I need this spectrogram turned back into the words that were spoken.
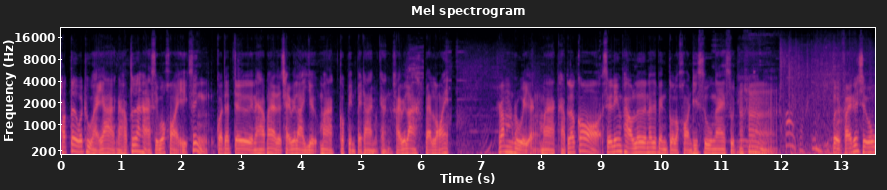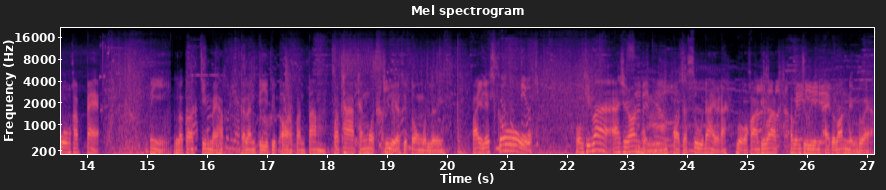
ทอตเตอร์วัตถุหายากนะครับเพื่อหาซิลเวอร์คอยอีกซึ่งกว่าจะเจอนะครับอาจจะใช้เวลาเยอะมากก็เป็นไปได้เหมือนกันขายเวลา 800ร่ำรวยอย่างมากครับ แล้วก็เซลลิงพาวเลอร์น่าจะเป็นตัวละครที่สู้ง่ายสุด เปิดไฟด้วยซิลเวอร์วูฟครับแปะ นี่ แล้วก็จิ้มไปครับ การันตีจุดอ่อนควอนตัมเพราะธาตุทั้งหมดที่เหลือคือตรงหมดเลย ไป let's go ผมคิดว่าอาชิรอนผมพอจะสู้ได้อยู่นะ บวกกับความที่ว่าเขาเป็นจูวินไอดอลอนหนึ่งด้วยอะ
